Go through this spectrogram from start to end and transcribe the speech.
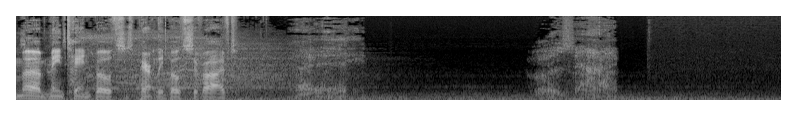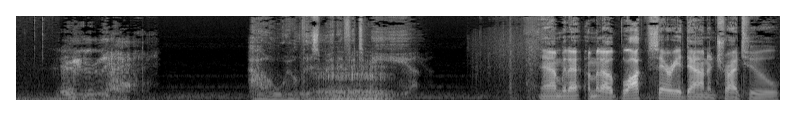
I'm gonna maintain both since apparently both survived. How will this benefit me? Now I'm gonna I'm gonna block this area down and try to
